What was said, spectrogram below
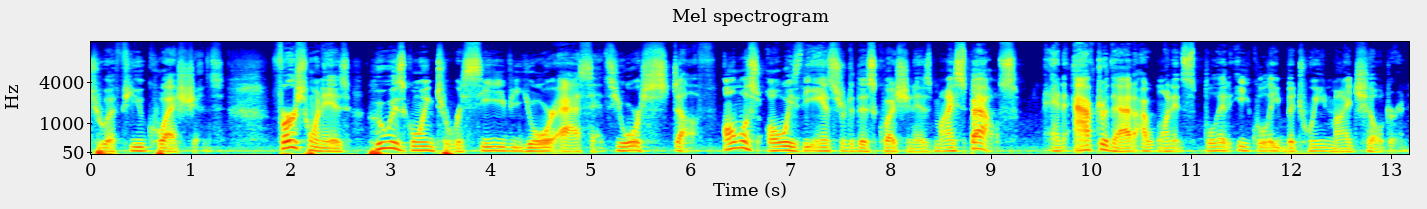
to a few questions. First one is who is going to receive your assets, your stuff? Almost always the answer to this question is my spouse. And after that, I want it split equally between my children.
